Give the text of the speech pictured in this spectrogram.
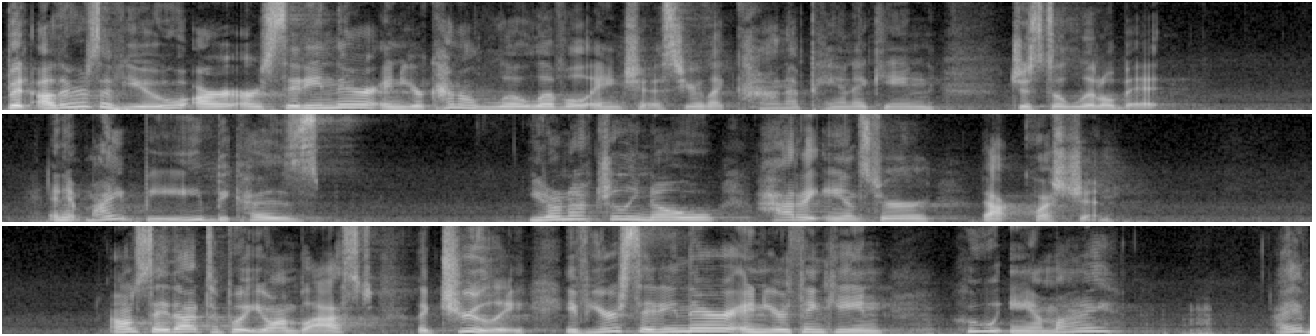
But others of you are, are sitting there and you're kind of low level anxious. You're like kind of panicking just a little bit. And it might be because you don't actually know how to answer that question. I don't say that to put you on blast. Like, truly, if you're sitting there and you're thinking, who am I? I have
